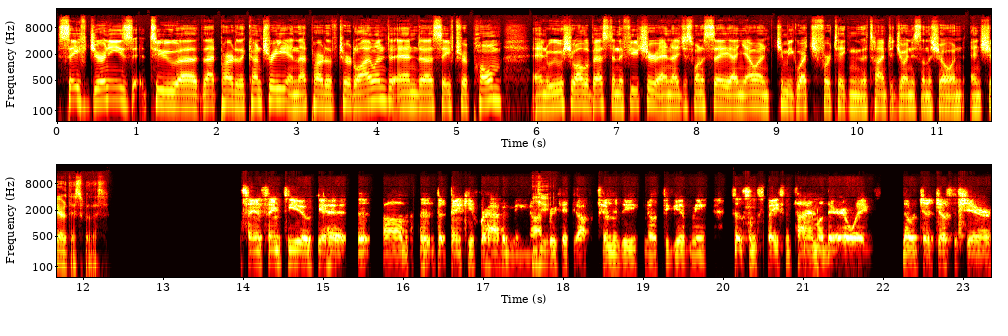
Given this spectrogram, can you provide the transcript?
Safe journeys to uh, that part of the country and that part of Turtle Island, and a uh, safe trip home. And we wish you all the best in the future. And I just want to say, Anyawa and Chimigwech for taking the time to join us on the show and, and share this with us. Same, same to you. Yeah, um, thank you for having me. You know, I appreciate the opportunity, you know, to give me some space and time on the airwaves. You know, just, just to share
